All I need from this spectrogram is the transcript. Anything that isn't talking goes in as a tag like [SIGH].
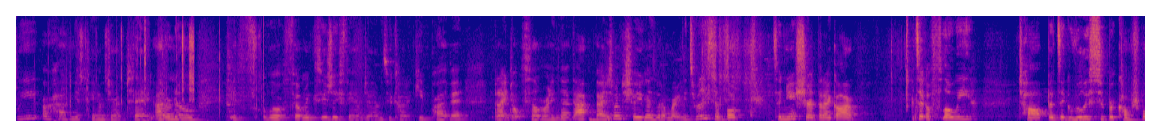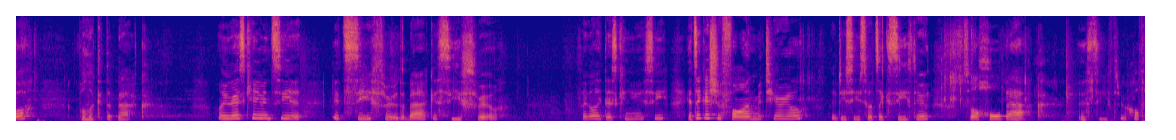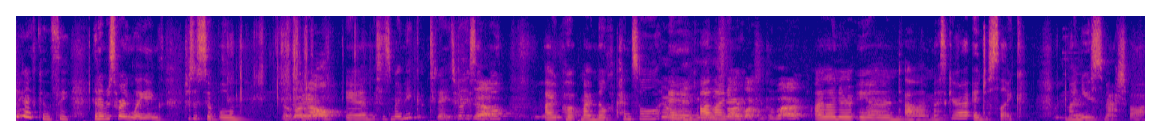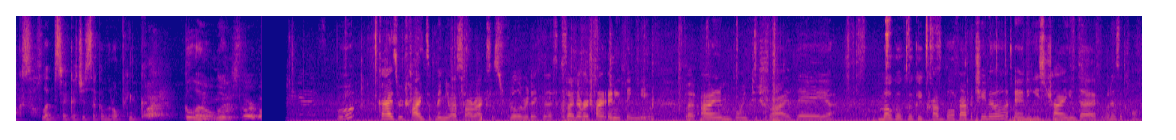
We are having a fam jam today, and I don't know if we're filming, because usually fam jams we kind of keep private, and I don't film or anything like that, but I just wanted to show you guys what I'm wearing. It's really simple. It's a new shirt that I got. It's like a flowy top, but it's like really super comfortable. But look at the back. Well, you guys can't even see it. It's see-through. The back is see-through. If I go like this, can you see? It's like a chiffon material. Like, do you see? So it's like see-through. So the whole back is see-through. Hopefully you guys can see. And I'm just wearing leggings. Just a simple outfit. now? And this is my makeup today. It's really simple. I put my milk pencil Yeah, we and can eyeliner, Starbucks and come back. eyeliner and um, mascara, and just like my new Smashbox lipstick. It's just like a little pink We glow. go. Guys, we're trying something new at Starbucks. It's really ridiculous because I never try anything new. But I am going to try the mocha cookie crumble frappuccino, and he's trying the what is it called?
